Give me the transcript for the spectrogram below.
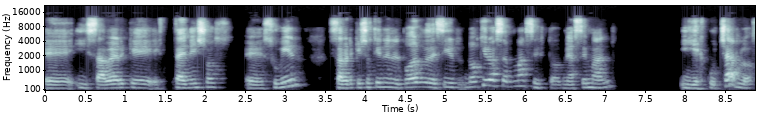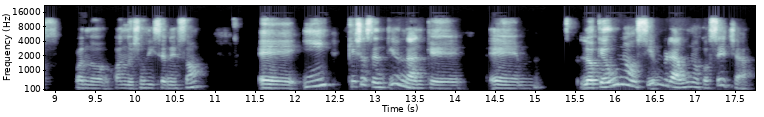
eh, y saber que está en ellos eh, subir, saber que ellos tienen el poder de decir, no quiero hacer más esto, me hace mal, y escucharlos cuando, cuando ellos dicen eso, eh, y que ellos entiendan que em, lo que uno siembra, uno cosecha.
